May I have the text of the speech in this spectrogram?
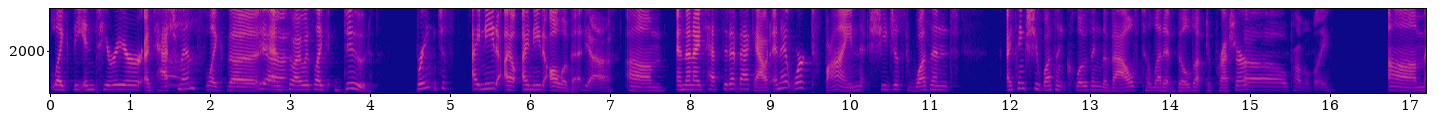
like the interior attachments, like the Yeah. and so I was like, dude, bring just I need I, I need all of it. yeah. Um and then I tested it back out and it worked fine. She just wasn't I think she wasn't closing the valve to let it build up to pressure. Oh, probably. Um,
